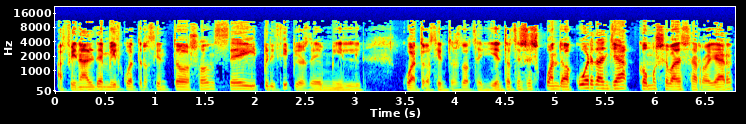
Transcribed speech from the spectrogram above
a final de 1411 y principios de 1412. Y entonces es cuando acuerdan ya cómo se va a desarrollar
